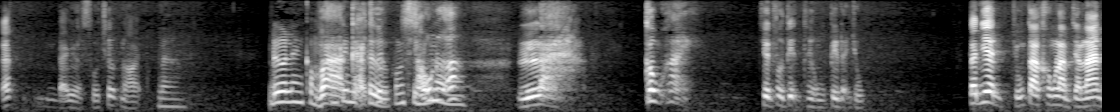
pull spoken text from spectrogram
các đại biểu số trước nói. Vâng. Đưa lên cổng và thông tin điện tử cũng chính sáu nữa là công khai trên phương tiện thông tin đại chúng. Tất nhiên chúng ta không làm tràn lan.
